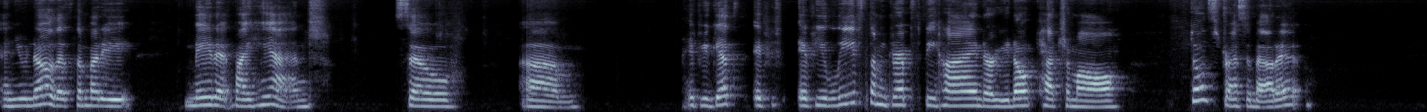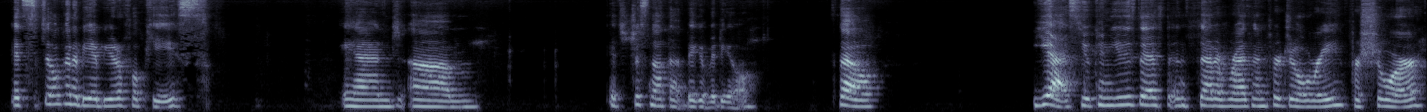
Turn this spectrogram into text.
And you know that somebody made it by hand. So um, if you get if if you leave some drips behind or you don't catch them all, don't stress about it. It's still going to be a beautiful piece. And um, it's just not that big of a deal. So yes, you can use this instead of resin for jewelry for sure.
